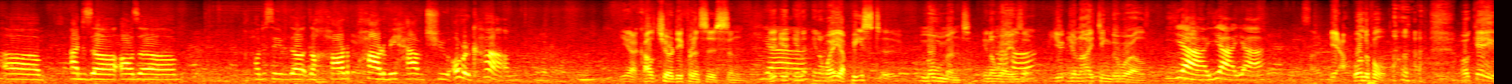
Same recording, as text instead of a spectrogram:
um, and the all the how to say the, the hard part we have to overcome. Yeah culture differences and yeah. in, in, in a way a peace uh, movement in a way, uh-huh. so uniting the world. Yeah, yeah, yeah. Yeah, wonderful. okay,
